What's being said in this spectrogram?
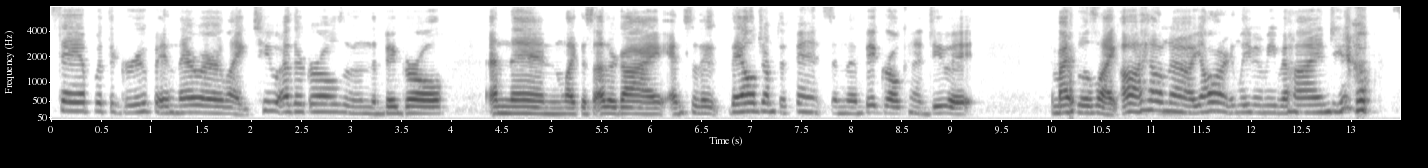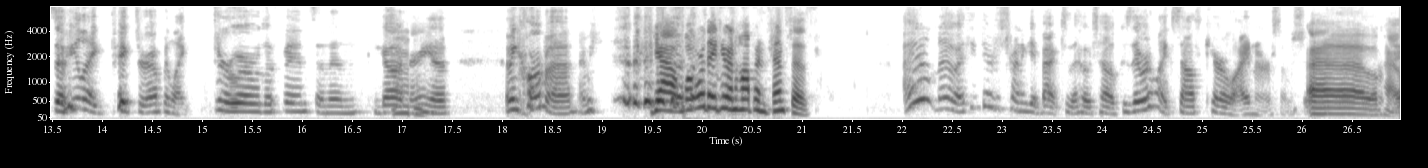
stay up with the group, and there were like two other girls, and then the big girl, and then like this other guy, and so they they all jumped the fence, and the big girl couldn't do it. And Michael was like, "Oh hell no, y'all aren't leaving me behind," you know. So he like picked her up and like threw her over the fence, and then he got mm. hernia. I mean, karma. I mean, yeah. What were they doing hopping fences? I don't know. I think they were just trying to get back to the hotel because they were in like South Carolina or some shit. Oh, okay.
